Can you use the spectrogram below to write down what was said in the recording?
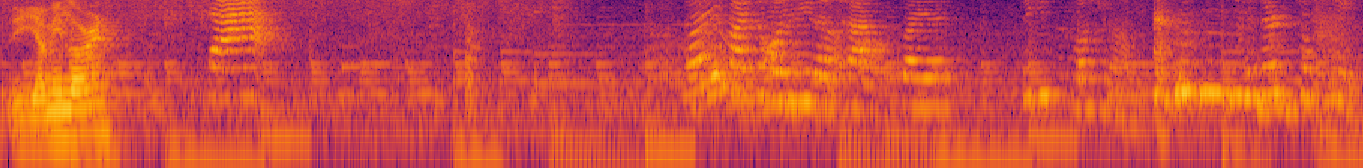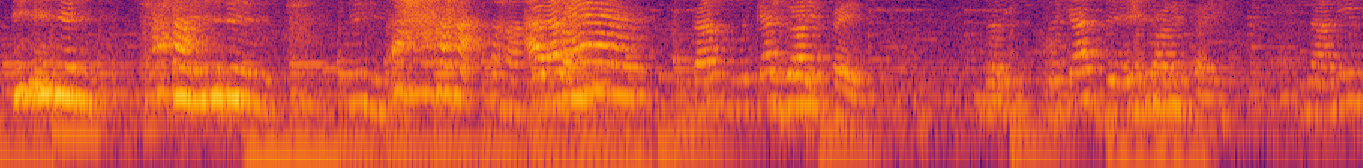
Is it yummy, Lauren? That's look at Johnny face. Look at this. Johnny face. Nanny,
